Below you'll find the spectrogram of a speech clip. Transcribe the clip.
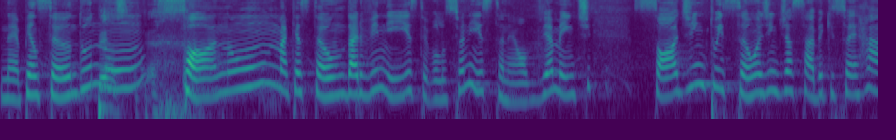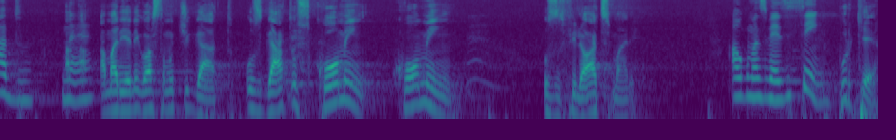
Né, pensando num, só numa questão darwinista, evolucionista, né? Obviamente, só de intuição a gente já sabe que isso é errado, né? A, a Mariane gosta muito de gato. Os gatos comem comem os filhotes, Mari? Algumas vezes sim. Por quê?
